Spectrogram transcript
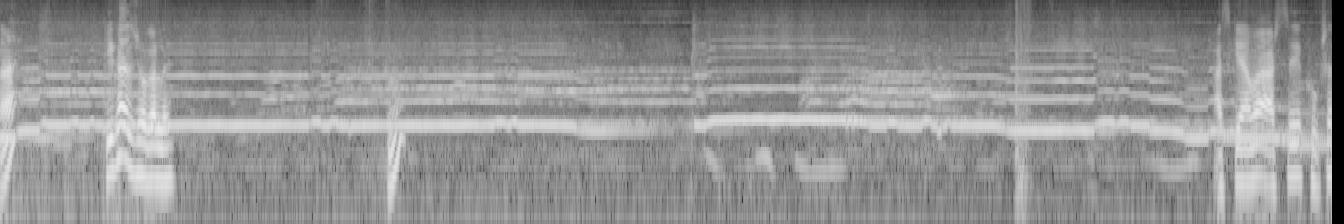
হ্যাঁ? কি খাইছো সকালে? হুম? আজকে আমরা আসছি খুকসা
